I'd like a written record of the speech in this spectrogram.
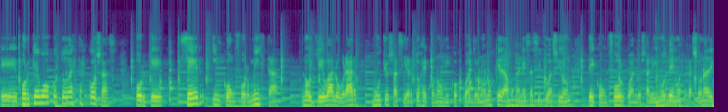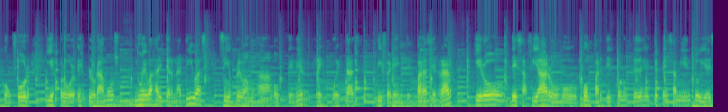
eh, ¿por qué evoco todas estas cosas? Porque ser inconformista nos lleva a lograr muchos aciertos económicos. Cuando no nos quedamos en esa situación de confort, cuando salimos de nuestra zona de confort y exploramos nuevas alternativas, siempre vamos a obtener respuestas diferentes. Para cerrar, quiero desafiar o, compartir con ustedes este pensamiento y es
